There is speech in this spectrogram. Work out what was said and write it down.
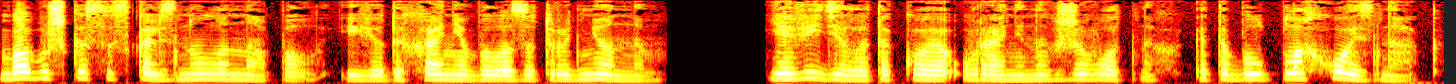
Бабушка соскользнула на пол, ее дыхание было затрудненным. Я видела такое у раненых животных, это был плохой знак.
